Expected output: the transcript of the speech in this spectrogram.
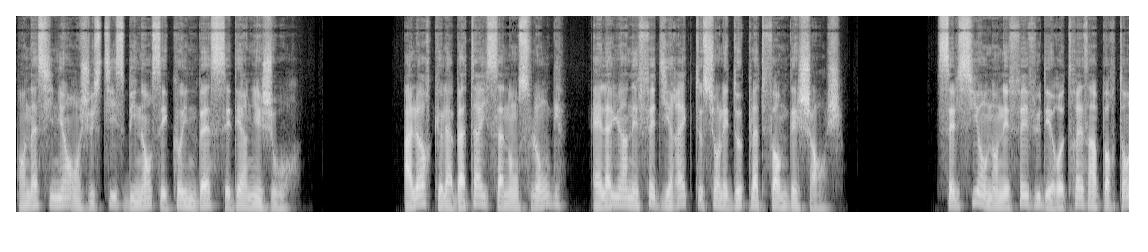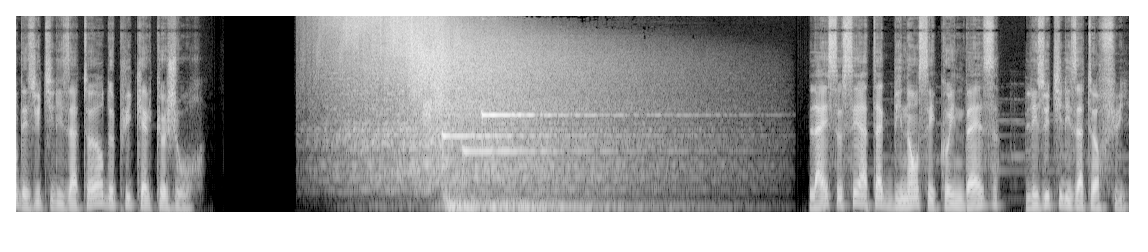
en assignant en justice Binance et Coinbase ces derniers jours. Alors que la bataille s'annonce longue, elle a eu un effet direct sur les deux plateformes d'échange. Celles-ci ont en effet vu des retraits importants des utilisateurs depuis quelques jours. La SEC attaque Binance et Coinbase, les utilisateurs fuient.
